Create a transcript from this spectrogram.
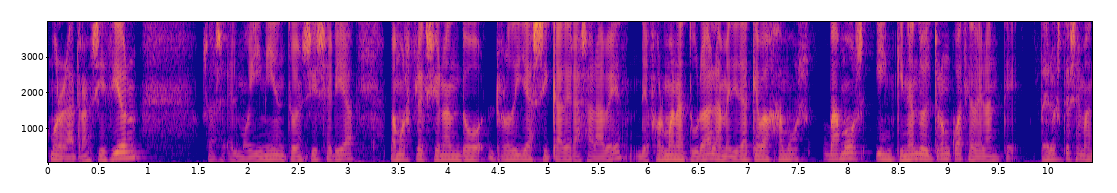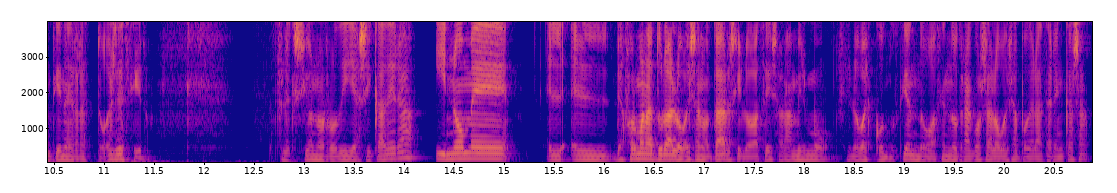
Bueno, la transición, o sea, el movimiento en sí sería, vamos flexionando rodillas y caderas a la vez, de forma natural, a medida que bajamos, vamos inclinando el tronco hacia adelante, pero este se mantiene recto, es decir, flexiono rodillas y cadera y no me de forma natural lo vais a notar, si lo hacéis ahora mismo, si no vais conduciendo o haciendo otra cosa, lo vais a poder hacer en casa.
